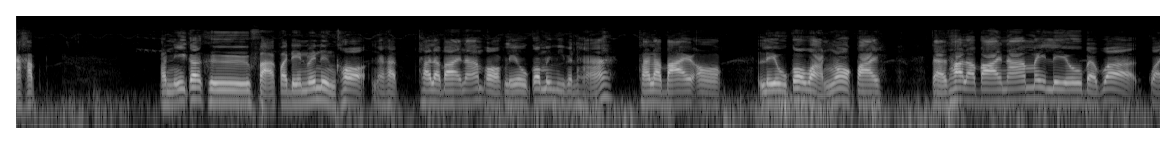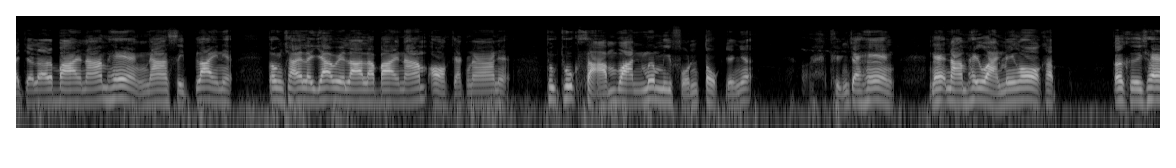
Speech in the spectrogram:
นะครับ อันนี้ก็คือฝากประเด็นไว้หนึ่งข้อนะครับ ถ้าระบายน้ำออกเร็วก็ไม่มีปัญหา ถ้าระบายออกเร็วก็หวานงอกไป แต่ถ้าระบายน้ำไม่เร็วแบบว่ากว่าจะระบายน้ำแห้งนาสิบไร่เนี่ยต้องใช้ระยะเวลาระบายน้ำออกจากนาเนี่ยทุกๆ 3 วันเมื่อมีฝนตกอย่างเงี้ย ถึงจะแห้ง แนะนำให้หวานไม่งอกครับ ก็คือแช่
